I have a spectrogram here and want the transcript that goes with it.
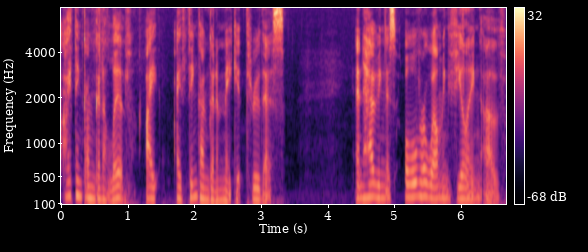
I think I'm going to live. I, I think I'm going to make it through this. And having this overwhelming feeling of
